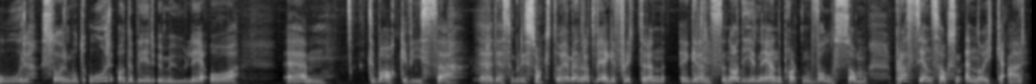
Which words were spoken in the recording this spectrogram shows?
ord står mot ord, og det blir umulig å eh, tilbakevise eh, det som blir sagt. Og jeg mener at VG flytter en eh, grense nå. De gir den ene parten voldsom plass i en sak som ennå ikke er avgjort.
